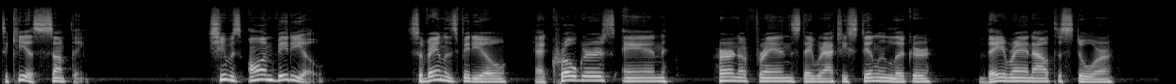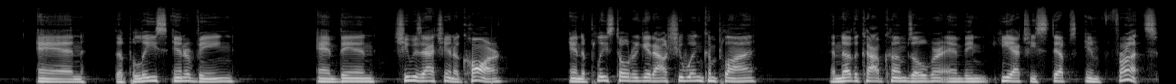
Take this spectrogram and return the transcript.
Ta'Kiya something. She was on video, surveillance video at Kroger's, and her and her friends they were actually stealing liquor. They ran out the store, and the police intervened and then she was actually in a car and the police told her to get out. She wouldn't comply. Another cop comes over and then he actually steps in front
